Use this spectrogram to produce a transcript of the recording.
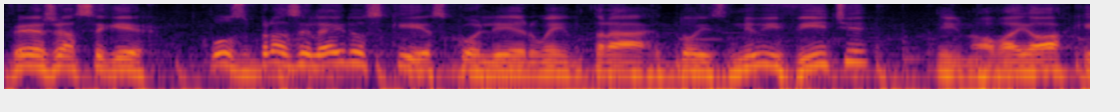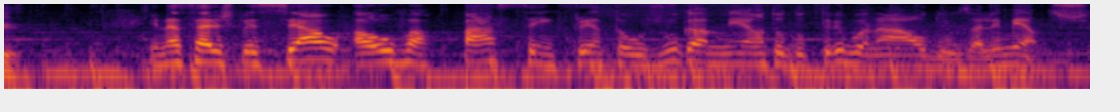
Veja a seguir: os brasileiros que escolheram entrar 2020 em Nova York. E na série especial, a uva passa enfrenta o julgamento do Tribunal dos Alimentos.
